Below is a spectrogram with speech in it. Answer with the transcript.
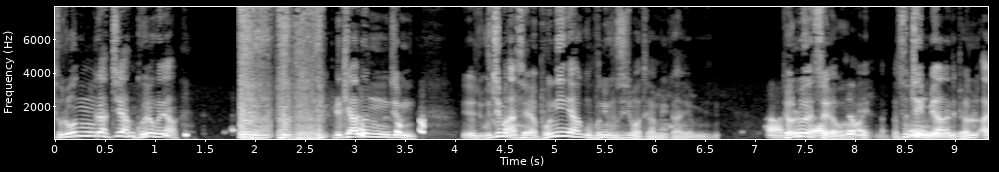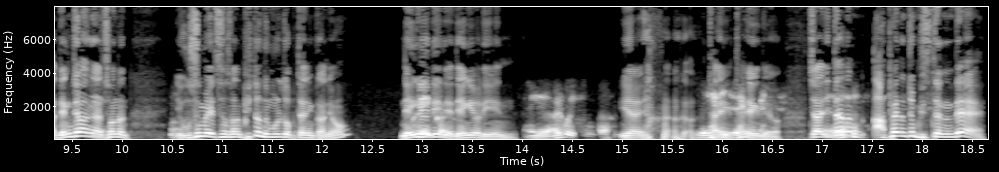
드론 같지 않고요. 그냥 이렇게 하는 좀 웃지 마세요. 본인이 하고 본인 웃으시면 어떡합니까? 아, 별로였어요. 냉정하시네. 솔직히 네, 미안한데 네, 별로. 아, 냉정하게 네. 저는 이 웃음에 있어서는 피도 눈물도 없다니까요. 그러니까요. 냉혈인. 예, 알고 있습니다. 예, 예, 다행, 예. 다행이네요. 자, 일단은 앞에는 좀 비슷했는데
